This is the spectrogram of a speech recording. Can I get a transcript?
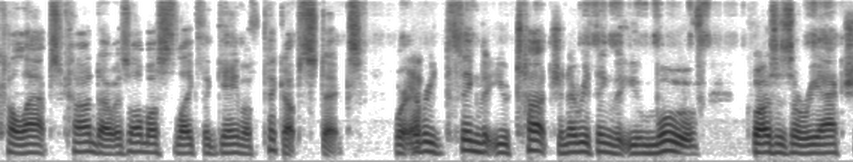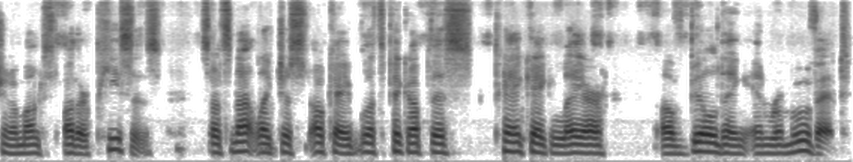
collapsed condo is almost like the game of pickup sticks, where yep. everything that you touch and everything that you move causes a reaction amongst other pieces. So it's not like just, okay, let's pick up this pancake layer of building and remove it.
